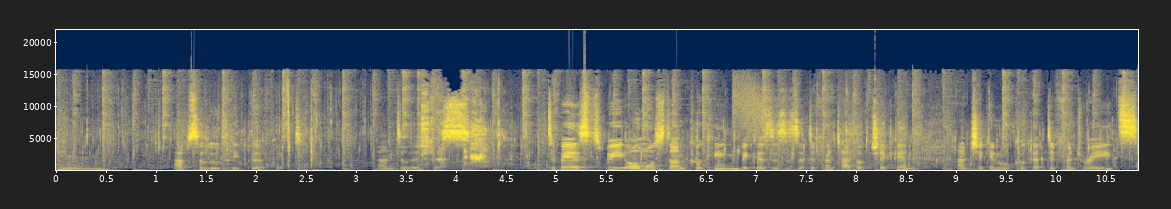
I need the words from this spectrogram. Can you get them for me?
Mmm, absolutely perfect and delicious. It appears to be almost done cooking because this is a different type of chicken and chicken will cook at different rates.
